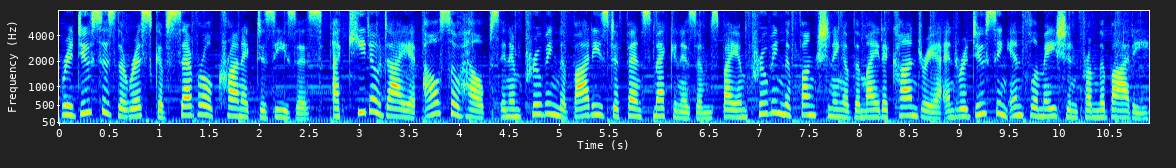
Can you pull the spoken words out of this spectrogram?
Reduces the risk of several chronic diseases. A keto diet also helps in improving the body's defense mechanisms by improving the functioning of the mitochondria and reducing inflammation from the body.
